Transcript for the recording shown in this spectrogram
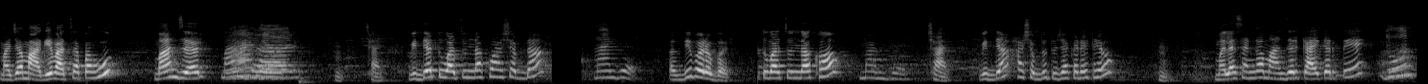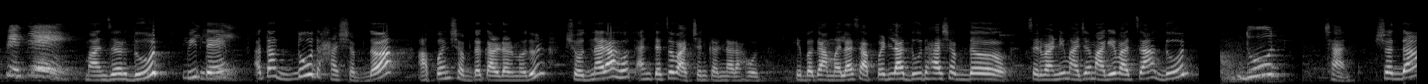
माझ्या मागे वाचा पाहू. मांजर. छान. विद्या तू वाचून दाखव हा शब्द. मांजर. अगदी बरोबर. तू वाचून दाखव. मांजर. छान. विद्या हा शब्द तुझ्याकडे ठेव. हं. मला सांगा मांजर काय करते? दूध पिते. मांजर दूध पिते. आता दूध हा शब्द आपण शब्द कार्डांमधून शोधणार आहोत आणि त्याचं वाचन करणार आहोत. हे बघा मला सापडला दूध हा शब्द. सर्वांनी माझ्या मागे वाचा. दूध. दूध. छान. श्रद्धा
